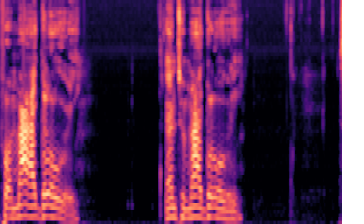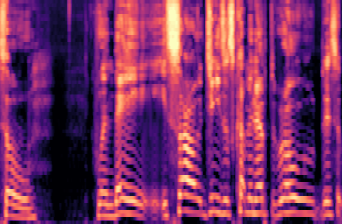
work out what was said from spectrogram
for my glory, unto my glory. So when they saw Jesus coming up the road, they said,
